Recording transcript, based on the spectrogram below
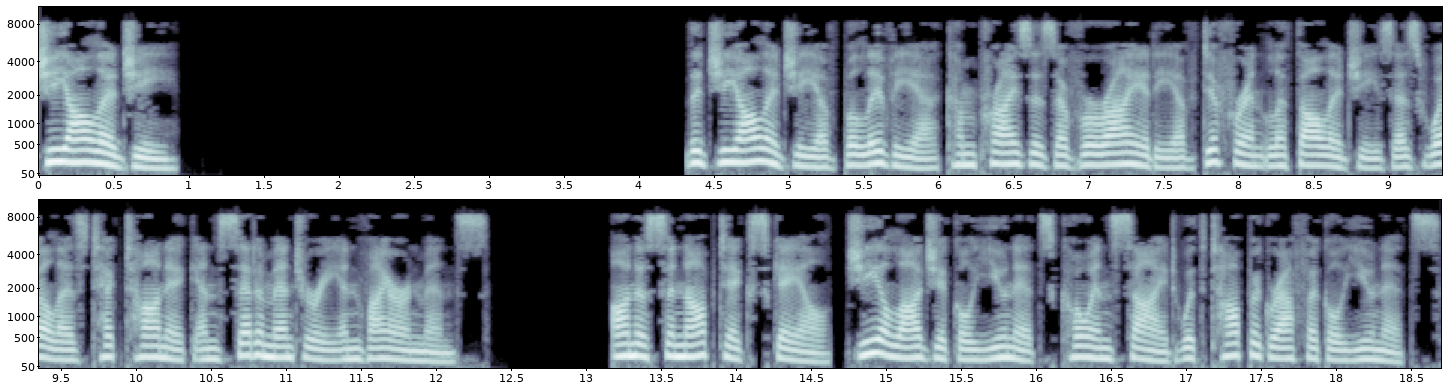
Geology The geology of Bolivia comprises a variety of different lithologies as well as tectonic and sedimentary environments. On a synoptic scale, geological units coincide with topographical units.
